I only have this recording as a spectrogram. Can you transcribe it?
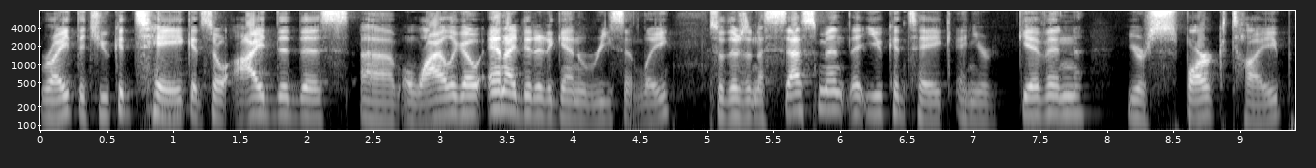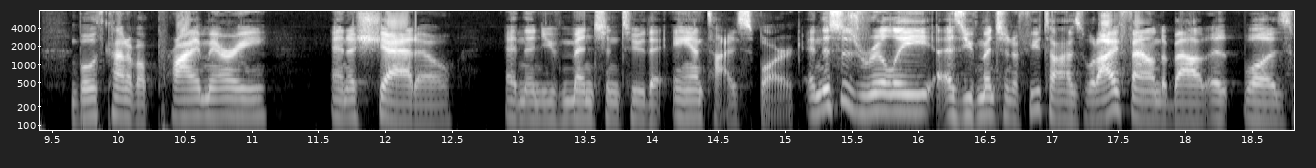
right, that you could take. And so I did this uh, a while ago, and I did it again recently. So there's an assessment that you can take, and you're given your spark type, both kind of a primary and a shadow and then you've mentioned to the anti-spark. And this is really as you've mentioned a few times what i found about it was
